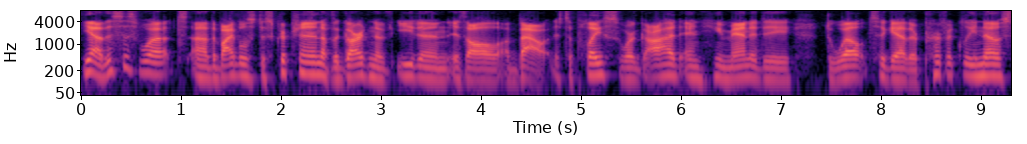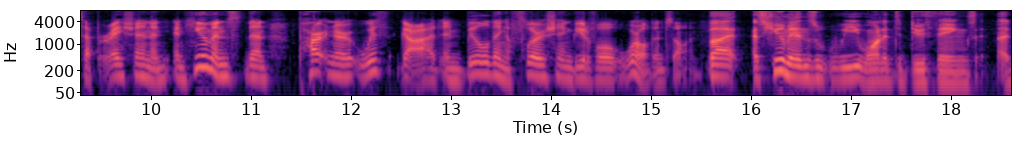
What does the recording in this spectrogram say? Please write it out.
yeah this is what uh, the bible's description of the garden of eden is all about it's a place where god and humanity dwelt together perfectly no separation and, and humans then partner with God in building a flourishing, beautiful world and so on. But as humans, we wanted to do things a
